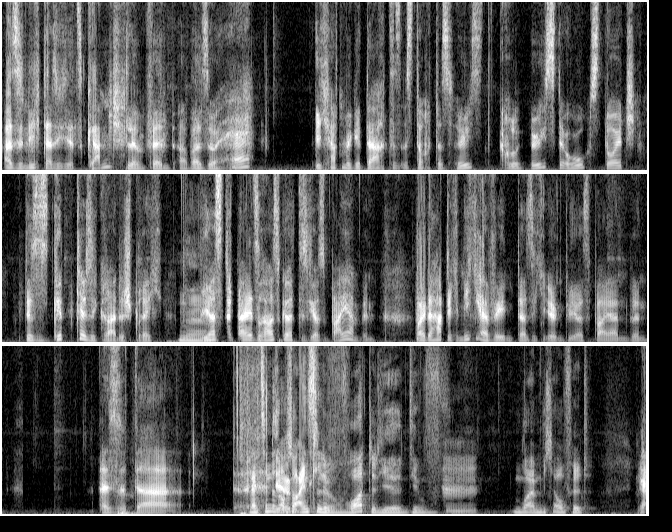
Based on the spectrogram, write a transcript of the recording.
Also nicht, dass ich jetzt ganz schlimm finde, aber so, hä? Ich habe mir gedacht, das ist doch das höchst, höchste Hochdeutsch, das es gibt, das ich gerade spreche. Ja. Wie hast du da jetzt rausgehört, dass ich aus Bayern bin? Weil da hatte ich nicht erwähnt, dass ich irgendwie aus Bayern bin. Also da. Vielleicht sind das auch so einzelne Worte, die, die, Mhm. wo einem nicht auffällt. Ja,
